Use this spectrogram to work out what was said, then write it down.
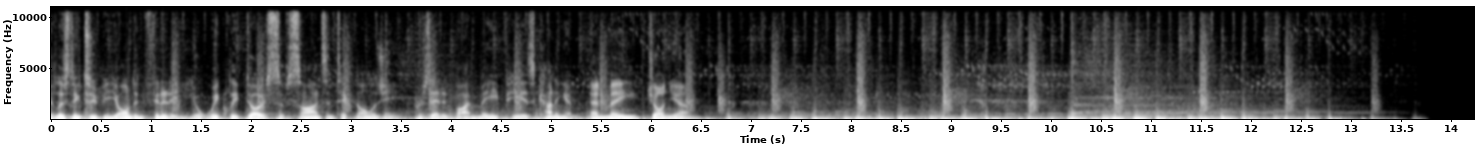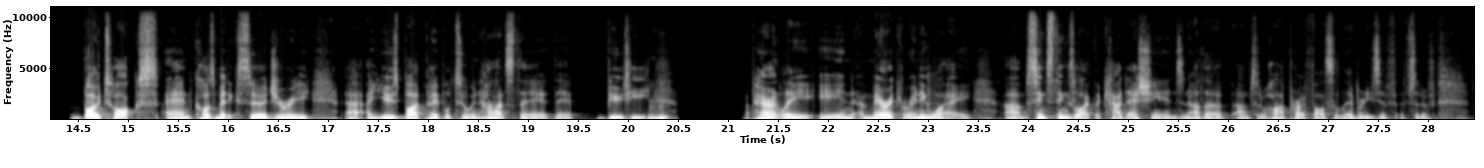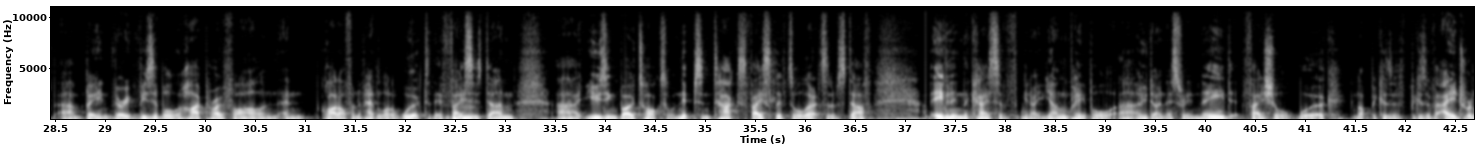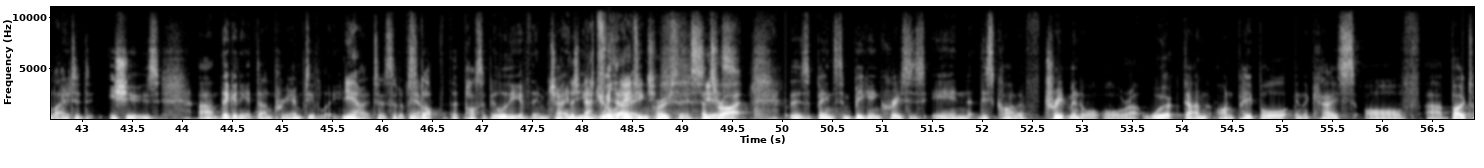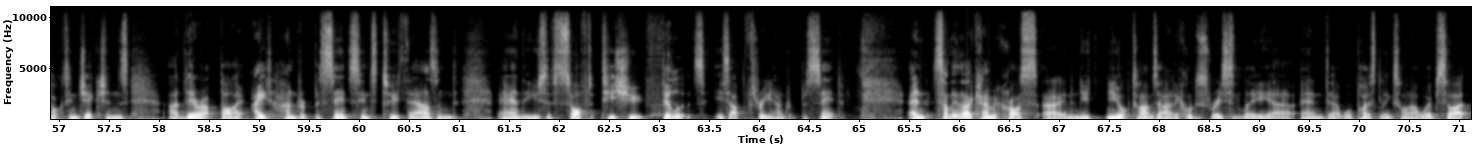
You're listening to Beyond Infinity, your weekly dose of science and technology, presented by me, Piers Cunningham. And me, John Young. Botox and cosmetic surgery uh, are used by people to enhance their, their beauty. Mm-hmm. Apparently, in America anyway, um, since things like the Kardashians and other um, sort of high profile celebrities have, have sort of um, been very visible and high profile and, and quite often have had a lot of work to their faces done uh, using Botox or nips and tucks, facelifts, all that sort of stuff. Even in the case of you know young people uh, who don't necessarily need facial work, not because of because of age related issues, um, they're getting it done preemptively you Yeah. know, to sort of Yeah. stop the possibility of them changing the natural with aging age. process, That's yes. right. There's been some big increases in this kind of treatment or, or uh, work done on people. In the case of uh, Botox injections, uh, they're up by 800% since 2000, and the use of soft tissue fillers is up 300%. And something that I came across uh, in a New New York Times article just recently, uh, and uh, we'll post links on our website.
